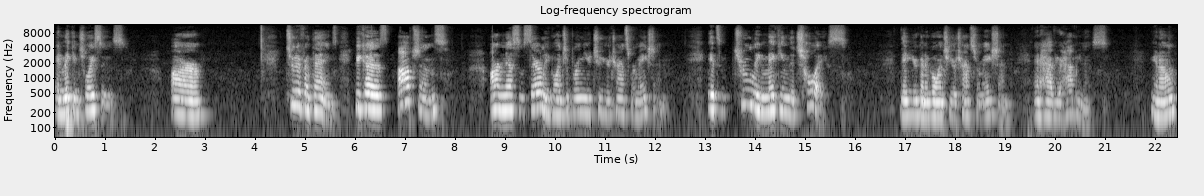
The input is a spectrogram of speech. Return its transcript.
and making choices are two different things because options aren't necessarily going to bring you to your transformation. It's truly making the choice that you're going to go into your transformation and have your happiness, you know?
